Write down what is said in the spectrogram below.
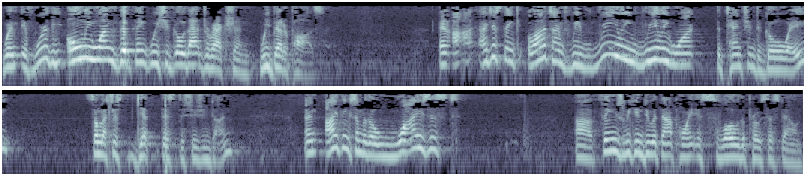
When, if we're the only ones that think we should go that direction, we better pause. And I, I just think a lot of times we really, really want the tension to go away. So let's just get this decision done. And I think some of the wisest uh, things we can do at that point is slow the process down.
